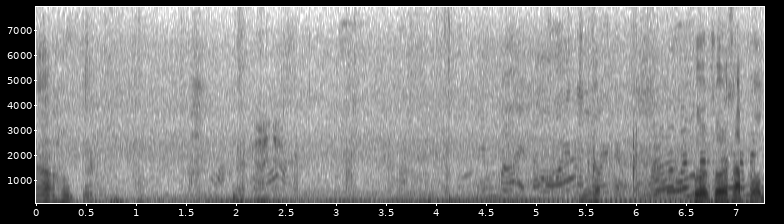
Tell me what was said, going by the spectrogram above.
อ้าวหลวงปู่นี่ครับโทรศัพท์ผม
